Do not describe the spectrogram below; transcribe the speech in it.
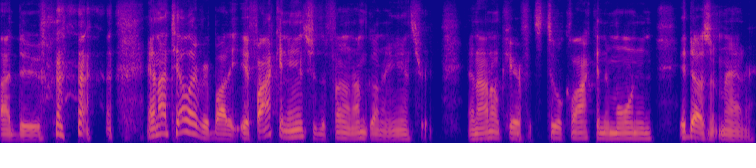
I do. and I tell everybody if I can answer the phone, I'm going to answer it. And I don't care if it's two o'clock in the morning, it doesn't matter.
